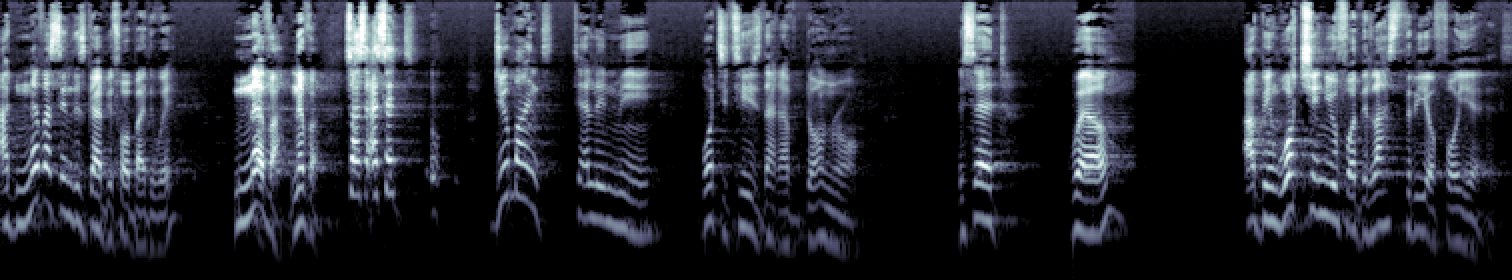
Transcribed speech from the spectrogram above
I'd never seen this guy before, by the way. Never, never. So I, I said, Do you mind telling me what it is that I've done wrong? He said, Well, I've been watching you for the last three or four years.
